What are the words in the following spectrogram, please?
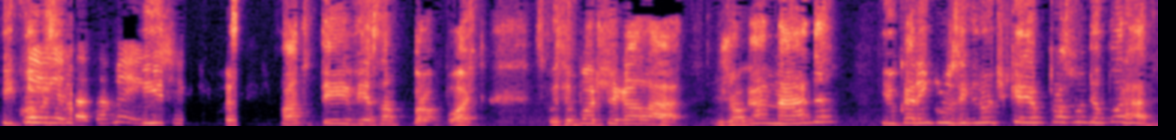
E qual Sim, exatamente. Você, de fato, teve essa proposta. Você pode chegar lá, jogar nada, e o cara, inclusive, não te querer para a próxima temporada.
